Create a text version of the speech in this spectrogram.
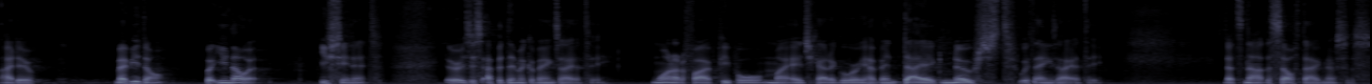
I do. Maybe you don't, but you know it. You've seen it. There is this epidemic of anxiety. One out of five people in my age category have been diagnosed with anxiety. That's not the self diagnosis.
